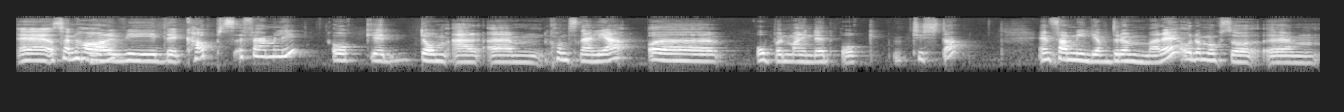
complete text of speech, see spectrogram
Eh, sen har Ja. vi The Cups Family och de är ehm, konstnärliga, eh, open-minded och tysta. en familj av drömmare och de är också um,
